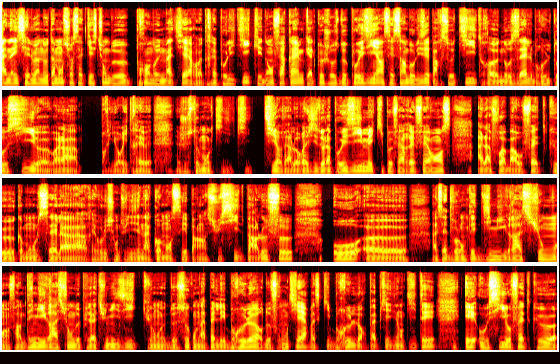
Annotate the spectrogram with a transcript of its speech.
Anaïs Elouin, notamment sur cette question de prendre une matière très politique et d'en faire quand même quelque chose de poésie. Hein. C'est symbolisé par ce titre, Nos ailes brûlent aussi, voilà, priori très justement qui, tire vers le registre de la poésie, mais qui peut faire référence à la fois bah, au fait que, comme on le sait, la révolution tunisienne a commencé par un suicide par le feu, au, euh, à cette volonté d'immigration, enfin d'émigration depuis la Tunisie, de ceux qu'on appelle les brûleurs de frontières, parce qu'ils brûlent leurs papiers d'identité, et aussi au fait que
